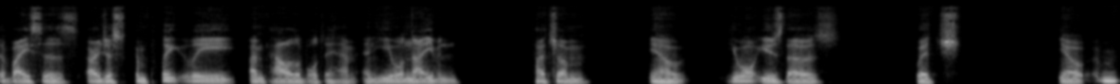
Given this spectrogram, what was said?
devices are just completely unpalatable to him, and he will not even touch them. You know, he won't use those. Which, you know,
